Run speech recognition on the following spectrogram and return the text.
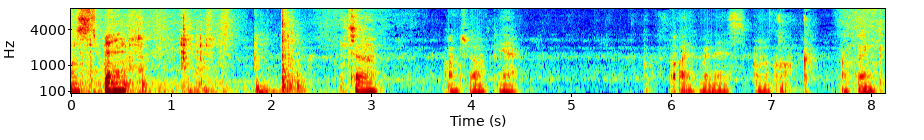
on spin. So, I'm sharp, yeah. Got five minutes on the clock, I think.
